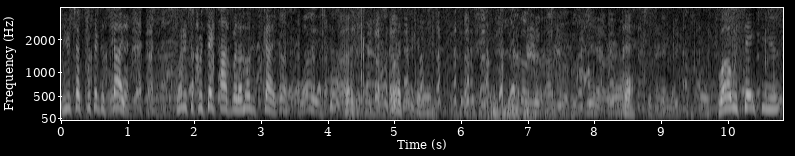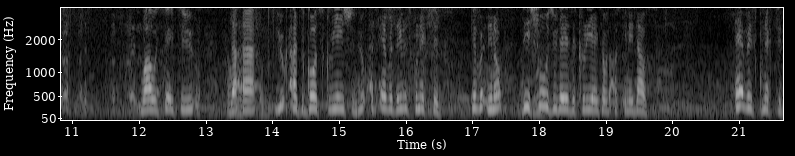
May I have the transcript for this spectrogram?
You should protect the sky. We need to protect us, brother, not the sky. Why? that's okay. That's... Yeah. What I would say to you, what I would say to you, that uh, look at God's creation. Look at everything. It's connected. Every, you know, this shows you there is a creator without any doubt. Everything is connected.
